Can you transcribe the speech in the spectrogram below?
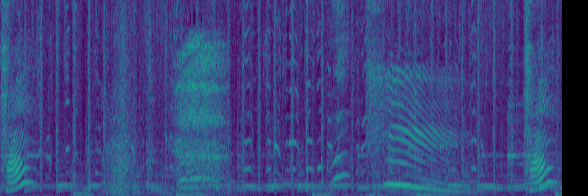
huh? hmm. Huh?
